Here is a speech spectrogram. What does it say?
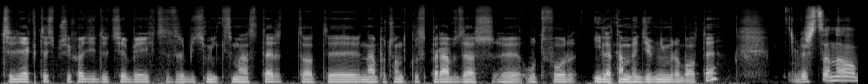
Czyli jak ktoś przychodzi do ciebie i chce zrobić mix master, to ty na początku sprawdzasz y, utwór, ile tam będzie w nim roboty? Wiesz co, no e,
